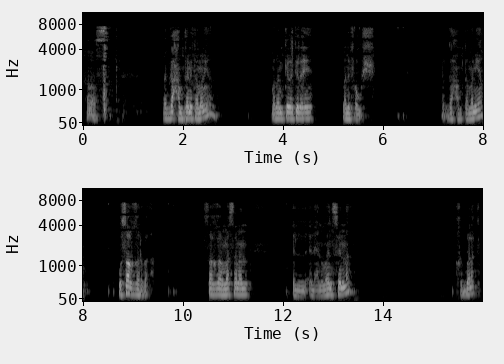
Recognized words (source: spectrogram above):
خلاص. رجعهم تاني تمانية؟ ما دام كده كده إيه؟ ما رجعهم تمانية. وصغر بقى. صغر مثلا ال- العنوان سنة. واخد بالك؟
